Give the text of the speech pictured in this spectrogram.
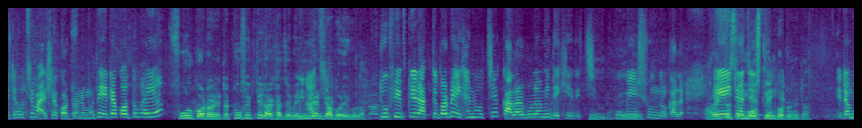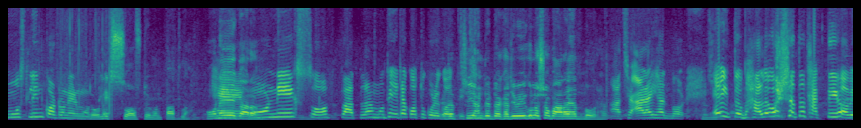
এটা হচ্ছে মাইশা কটনের মধ্যে। এটা কত ভাইয়া? ফুল কটন এটা টু ফিফটি রাখা যাবে ইন্ডিয়ান আচ্ছা। কাপড় এগুলা। টু ফিফটি রাখতে পারবে। এখানে হচ্ছে কালারগুলো আমি দেখিয়ে দিচ্ছি। খুবই সুন্দর কালার। আছে মসলিন কটন এটা। এটা মসলিন কটনের মধ্যে। অনেক সফট এবং পাতলা। অনেক হ্যাঁ, আরাম। অনেক সফট পাতলার মধ্যে। এটা কত করে গজ থ্রি হান্ড্রেড রাখা যাবে। এগুলো সব আড়াই হাত বহর হ্যাঁ। আচ্ছা আড়াই হাত ভর এই তো ভালোবাসা তো থাকতেই হবে।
